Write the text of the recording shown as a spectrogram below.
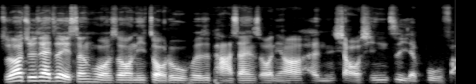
主要就是在这里生活的时候，你走路或者是爬山的时候，你要很小心自己的步伐，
